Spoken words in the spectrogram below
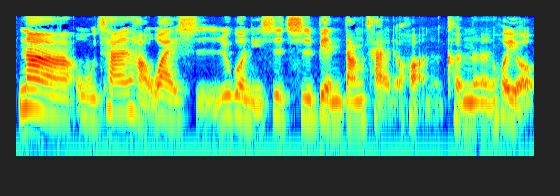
那午餐好外食，如果你是吃便当菜的话呢，可能会有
